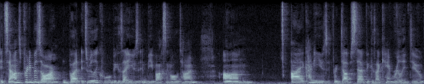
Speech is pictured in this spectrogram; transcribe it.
It sounds pretty bizarre, but it's really cool because I use it in beatboxing all the time. Um, I kind of use it for dubstep because I can't really do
